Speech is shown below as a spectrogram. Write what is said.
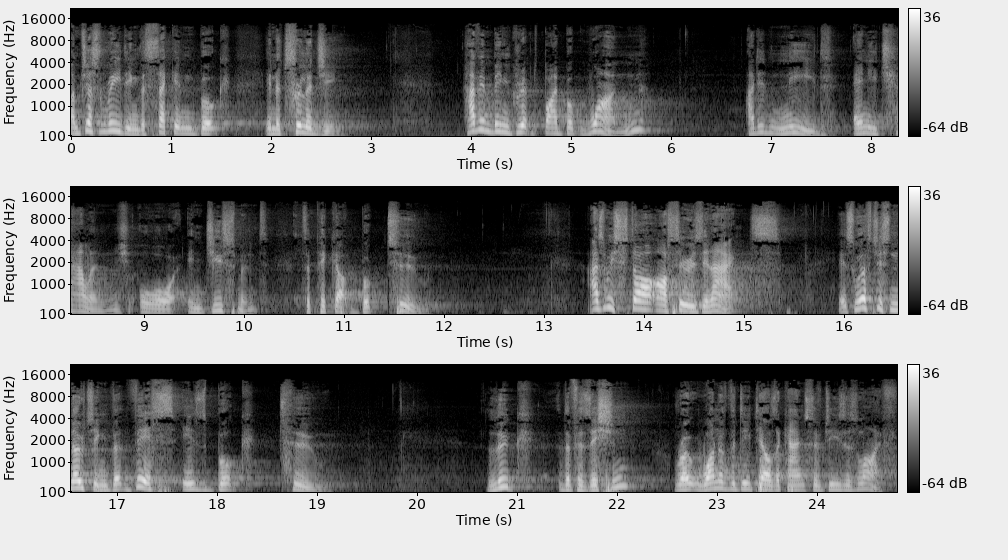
I'm just reading the second book in a trilogy. Having been gripped by book one, I didn't need any challenge or inducement to pick up book two. As we start our series in Acts, it's worth just noting that this is book two. Luke, the physician, wrote one of the detailed accounts of Jesus' life.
